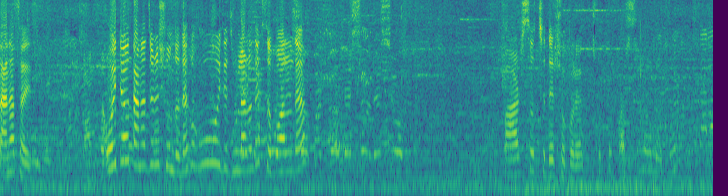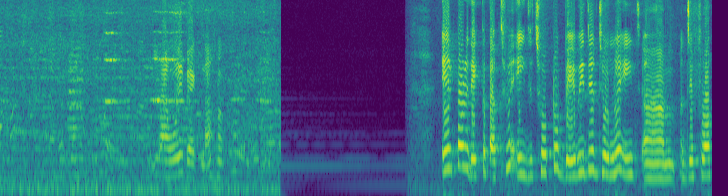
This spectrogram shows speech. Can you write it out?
তানহা সাইজ ওইটাও তানার জন্য সুন্দর। দেখো ওই যে ঝুলানো দেখছ বলটা? পার্স হচ্ছে দেড়শো করে। ছোট পার্স না ওই ব্যাগ না। এরপরে দেখতে পাচ্ছ এই যে ছোট বেবিদের জন্য এই যে ফ্রক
